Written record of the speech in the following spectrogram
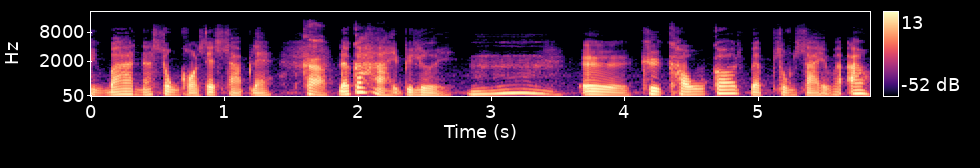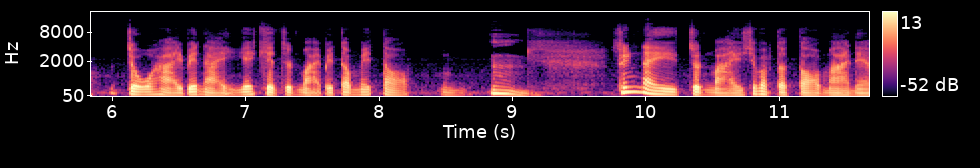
ถึงบ้านนะ ส่งของเสร็จสับแล้วครับแล้วก็หายไปเลยอืมเออ คือเขาก็แบบสงสัยว่าอ้าวโจหายไปไหนเงี้ยเขียนจดหมายไปต้องไม่ตอบ อืมอืมซึ่งในจดหมายฉบับต่อๆมาเนี่ย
